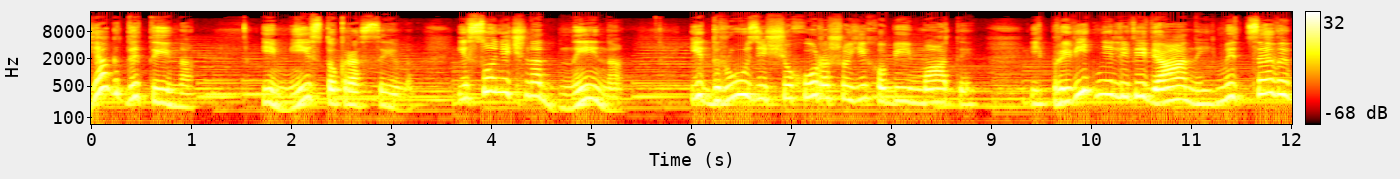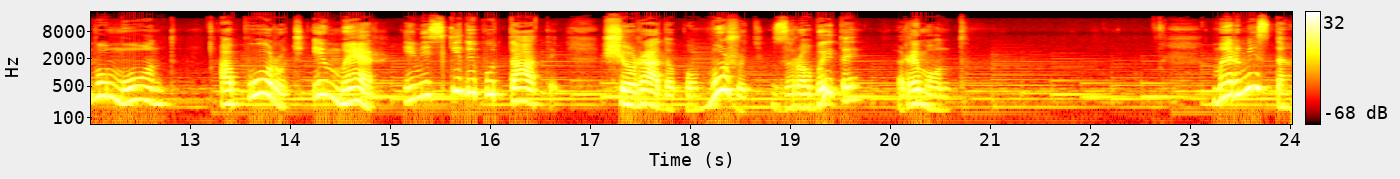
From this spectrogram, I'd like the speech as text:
як дитина, і місто красиве, і сонячна днина, і друзі, що хорошо їх обіймати, і привітні львів'яни, й митцевий бомонд, а поруч і мер, і міські депутати, що радо поможуть зробити ремонт. Мер міста,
